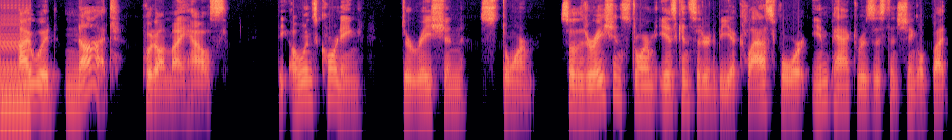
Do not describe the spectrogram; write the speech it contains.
I would not put on my house the Owens Corning Duration Storm. So the duration storm is considered to be a class 4 impact resistant shingle, but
